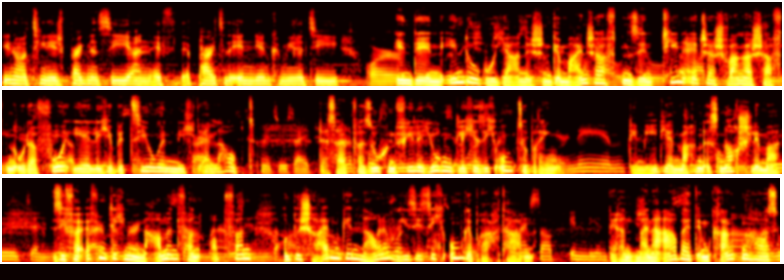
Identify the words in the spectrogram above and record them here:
you know, teenage pregnancy and if part of the Indian community in den indoguyanischen Gemeinschaften sind Teenager-Schwangerschaften oder voreheliche Beziehungen nicht erlaubt. Deshalb versuchen viele Jugendliche, sich umzubringen. Die Medien machen es noch schlimmer. Sie veröffentlichen Namen von Opfern und beschreiben genau, wie sie sich umgebracht haben. Während meiner Arbeit im Krankenhaus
